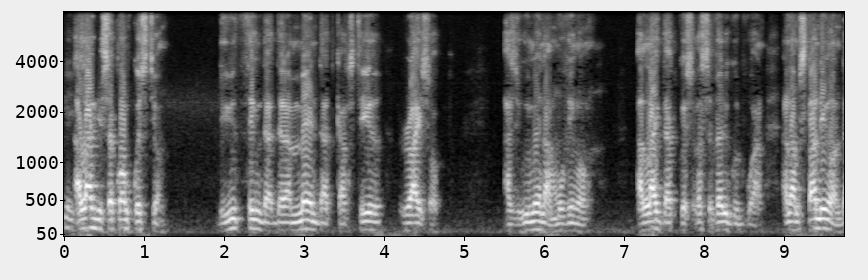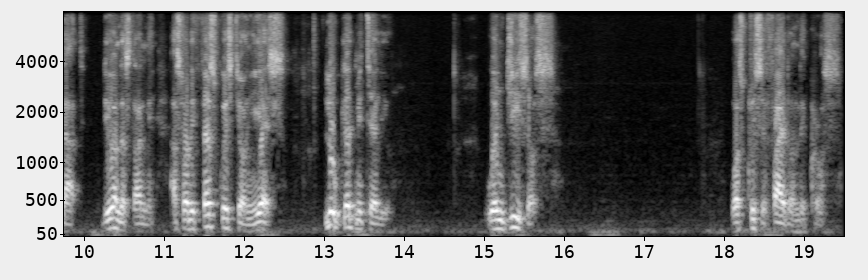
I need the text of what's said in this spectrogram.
Please. I like the second question. Do you think that there are men that can still rise up as the women are moving on? I like that question. That's a very good one. And I'm standing on that. Do you understand me? As for the first question, yes. Look, let me tell you. when Jesus was crucified on the cross.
